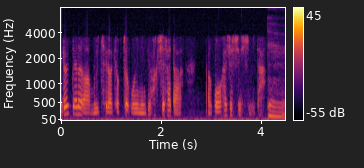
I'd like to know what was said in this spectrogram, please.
이럴 때는 아 물체가 겹쳐 보이는 게 확실하다라고 하실 수 있습니다. 예.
